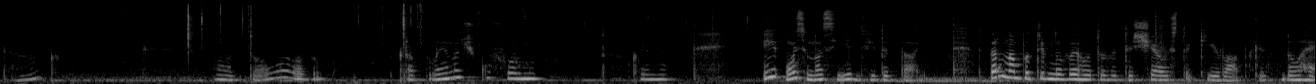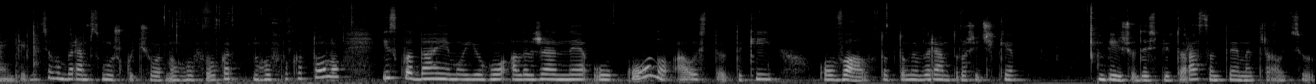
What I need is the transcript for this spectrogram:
Так. Готово. Робимо краплиночку форму. Так, і ми. І ось у нас є дві деталі. Тепер нам потрібно виготовити ще ось такі лапки довгенькі. Для цього беремо смужку чорного гофрокар- гофрокартону і складаємо його, але вже не у коло, а ось такий овал. Тобто ми беремо трошечки більшу, десь 1,5 см оцю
